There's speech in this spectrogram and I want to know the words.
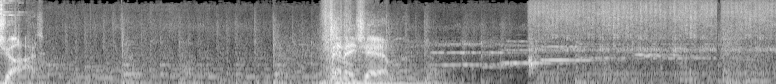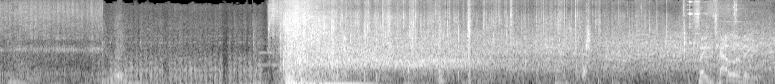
Headshot. Finish him. Fatality.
